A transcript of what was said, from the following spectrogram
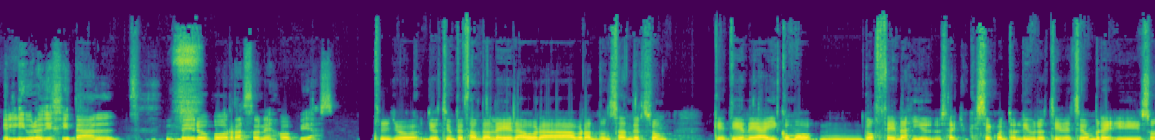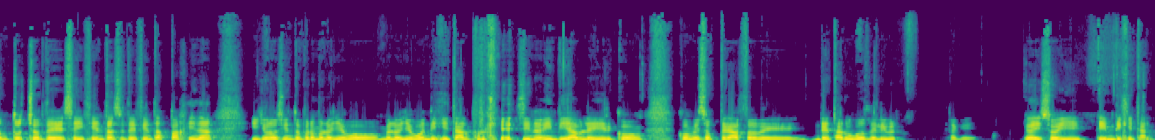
el, libro digital, pero por razones obvias. Sí, yo, yo estoy empezando a leer ahora a Brandon Sanderson que tiene ahí como mm, docenas y, o sea, yo qué sé cuántos libros tiene este hombre y son tochos de 600, 700 páginas y yo lo siento, pero me lo llevo, me lo llevo en digital porque si no es inviable ir con, esos pedazos de, tarugos de libros. O sea que yo ahí soy team digital.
